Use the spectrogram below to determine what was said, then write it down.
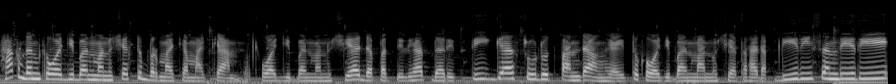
Hak dan kewajiban manusia itu bermacam-macam. Kewajiban manusia dapat dilihat dari tiga sudut pandang, yaitu kewajiban manusia terhadap diri sendiri,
